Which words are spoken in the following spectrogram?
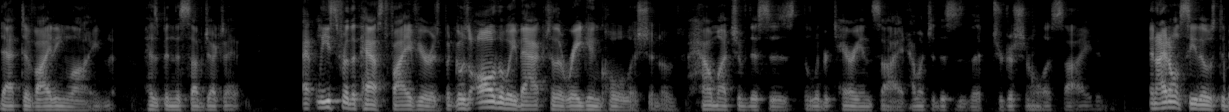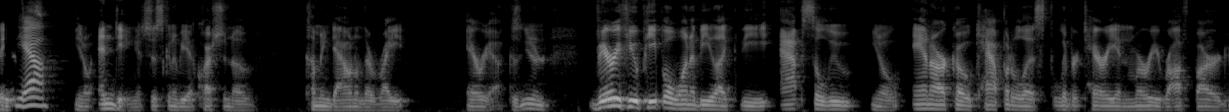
that dividing line has been the subject at least for the past five years, but goes all the way back to the Reagan coalition of how much of this is the libertarian side, how much of this is the traditionalist side. And I don't see those debates, yeah. you know, ending. It's just going to be a question of coming down on the right area. Because, you know, very few people want to be like the absolute, you know, anarcho capitalist libertarian Murray Rothbard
